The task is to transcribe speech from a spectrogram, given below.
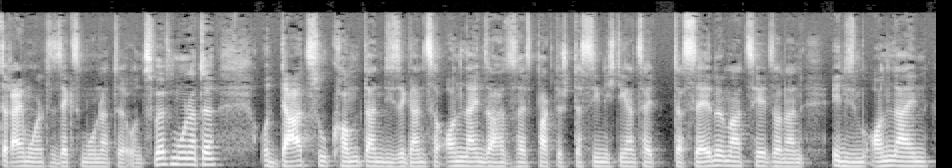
drei Monate, sechs Monate und zwölf Monate. Und dazu kommt dann diese ganze Online-Sache. Das heißt praktisch, dass sie nicht die ganze Zeit dasselbe immer erzählt, sondern in diesem Online-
